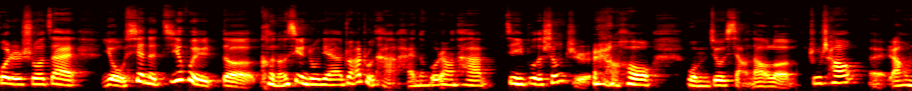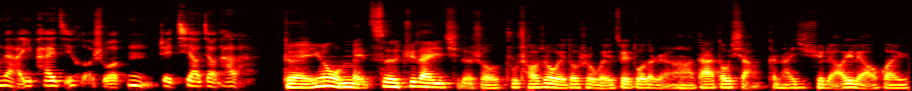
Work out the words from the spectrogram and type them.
或者说在有限的机会的可能性中间抓住它，还能够让它进一步的升值。然后我们就想到了朱超，哎，然后我们俩一拍即合，说，嗯，这期要叫他来。对，因为我们每次聚在一起的时候，朱超周围都是围最多的人啊，大家都想跟他一起去聊一聊关于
